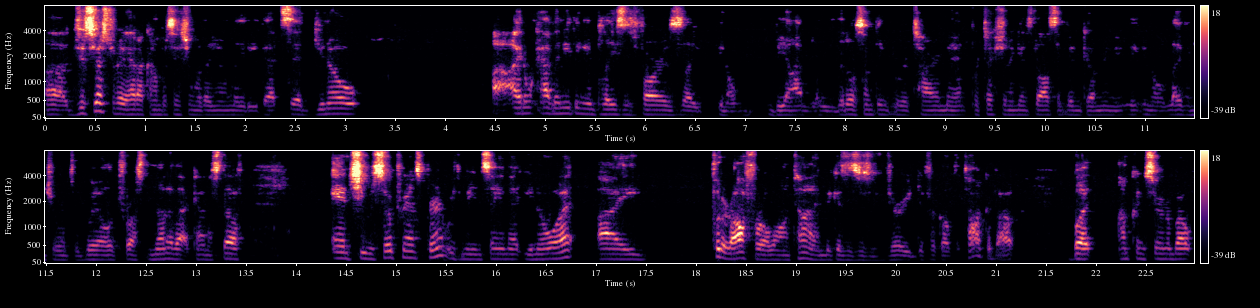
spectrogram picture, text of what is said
Uh, just yesterday, I had a conversation with a young lady that said, you know, I don't have anything in place as far as like you know beyond a little something for retirement, protection against loss of income, you know, life insurance, will, trust, none of that kind of stuff. And she was so transparent with me in saying that you know what I put it off for a long time because this is very difficult to talk about. But I'm concerned about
